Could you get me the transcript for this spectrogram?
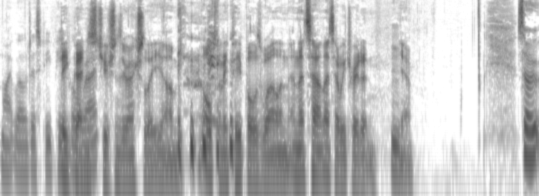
might well just be people. Big bad right? institutions are actually um, ultimately people as well, and, and that's how that's how we treat it. Mm. Yeah. So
